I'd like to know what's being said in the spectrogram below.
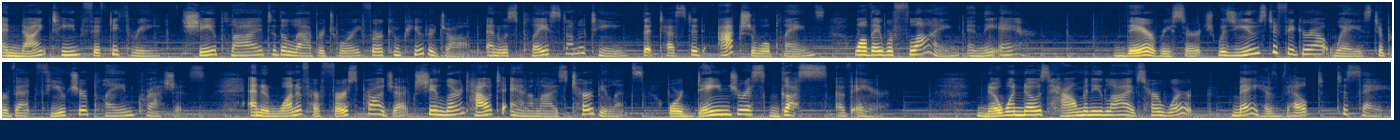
In 1953, she applied to the laboratory for a computer job and was placed on a team that tested actual planes while they were flying in the air. Their research was used to figure out ways to prevent future plane crashes. And in one of her first projects, she learned how to analyze turbulence or dangerous gusts of air. No one knows how many lives her work may have helped to save.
